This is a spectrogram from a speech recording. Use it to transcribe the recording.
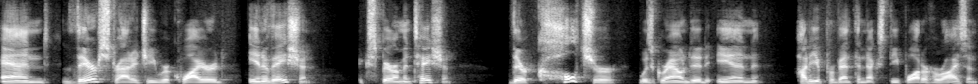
And their strategy required innovation, experimentation. Their culture was grounded in how do you prevent the next Deepwater Horizon?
